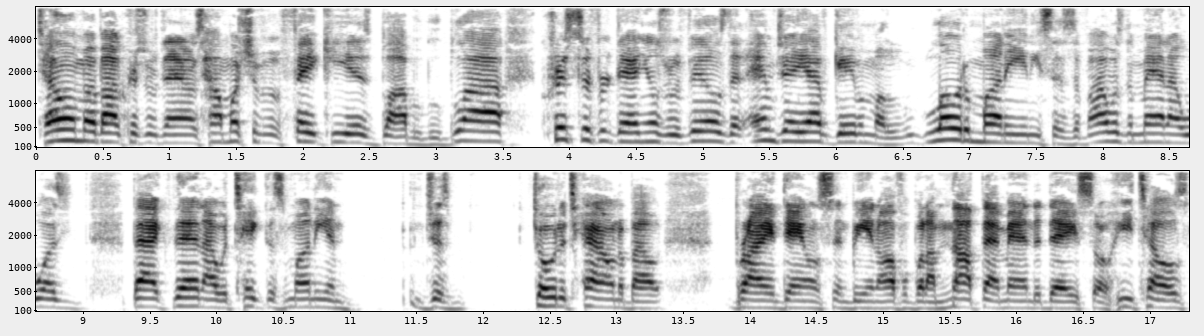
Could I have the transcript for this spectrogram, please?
Tell him about Christopher Daniels, how much of a fake he is, blah, blah, blah, blah. Christopher Daniels reveals that MJF gave him a load of money, and he says, if I was the man I was back then, I would take this money and just go to town about Bryan Danielson being awful, but I'm not that man today. So he tells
